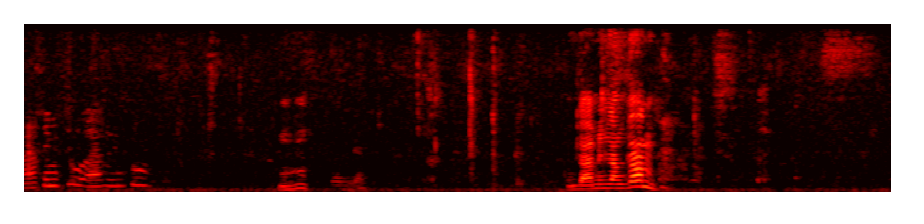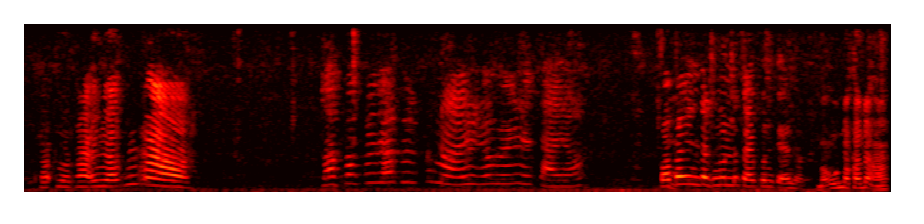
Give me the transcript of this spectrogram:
Akin to, akin to. Mhm. Ang daming langgam. Makain natin ah. Papa, natin kumain naman na tayo. Papahindag muna tayo konti anak. Mauna ka na ah.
